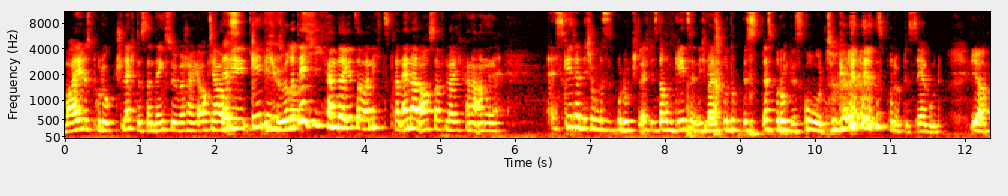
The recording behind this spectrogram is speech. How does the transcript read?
weil das Produkt schlecht ist, dann denkst du dir wahrscheinlich auch, ja, okay, ich nicht höre mal- dich, ich kann da jetzt aber nichts dran ändern, außer vielleicht, keine Ahnung, Es geht halt nicht um, dass das Produkt schlecht ist, darum geht es ja nicht, Ja. weil das Produkt ist, das Produkt ist gut. das Produkt ist sehr gut. ja,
